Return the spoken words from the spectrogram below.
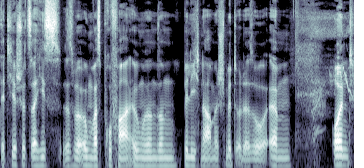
der Tierschützer hieß, das war irgendwas profan, irgend so ein Billigname, Schmidt oder so. Ähm, und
